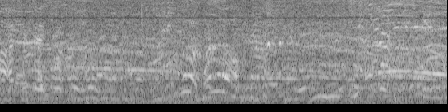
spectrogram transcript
Thank you.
